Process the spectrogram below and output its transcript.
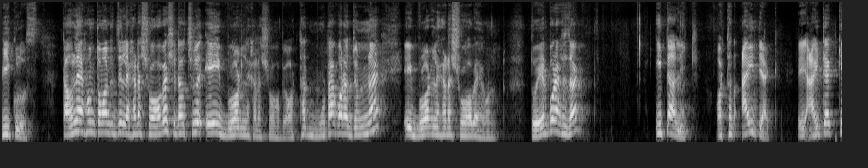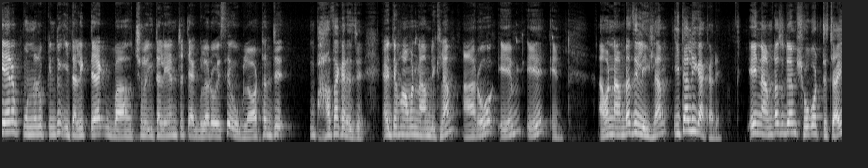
বি ক্লোজ তাহলে এখন তোমাদের যে লেখাটা শো হবে সেটা হচ্ছিল এই ব্রড লেখাটা শো হবে, অর্থাৎ মোটা করার জন্য এই ব্রড লেখাটা শো হবে এখন। তো এরপর আসা যাক ইটালিক অর্থাৎ আই ট্যাগ এই আই ট্যাগের পূর্ণরূপ কিন্তু ইতালিক ট্যাগ বা হচ্ছিল ইতালিয়ান যে ট্যাগগুলো রয়েছে ওগুলো, অর্থাৎ যে ভাষাকারে যে যখন আমার নাম লিখলাম আর ও এম এ এন আমার নামটা যে লিখলাম ইটালিক আকারে। এই নামটা যদি আমি শো করতে চাই,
